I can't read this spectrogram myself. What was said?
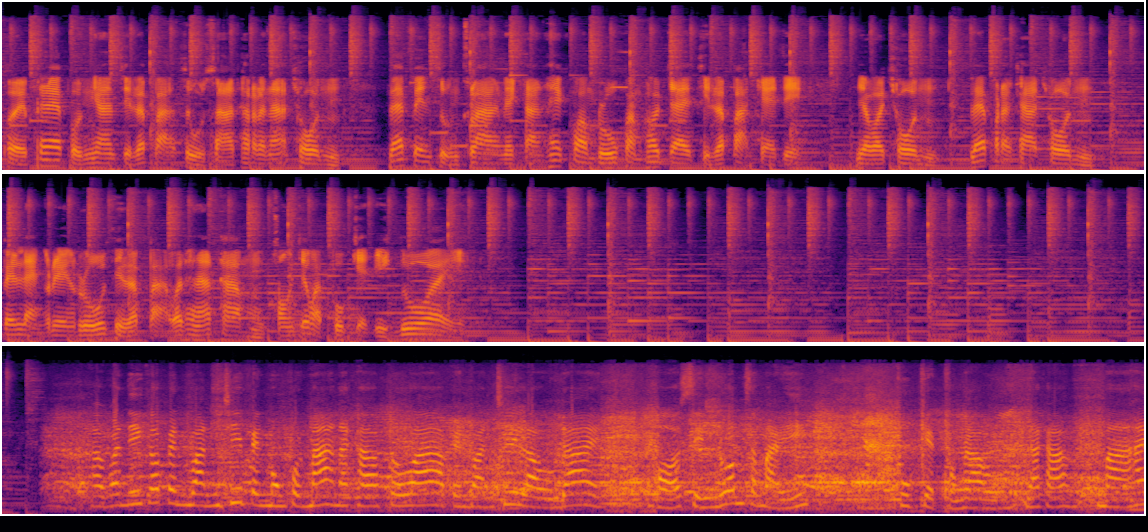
เผยแพร่ผลงานศิลปะสู่สาธารณชน และเป็นศูนย์กลางในการให้ความรู้ความเข้าใจศิลปะแก่เด็ก เยาวชน และประชาชน เป็นแหล่งเรียนรู้ศิลปะวัฒนธรรมของจังหวัดภูเก็ตอีกด้วย วันนี้ก็เป็นวันที่เป็นมงคลมากนะคะ เพราะว่าเป็นวันที่เราได้ขอศิลป์ร่วมสมัยภูเก็ตของเรานะคะ มาให้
